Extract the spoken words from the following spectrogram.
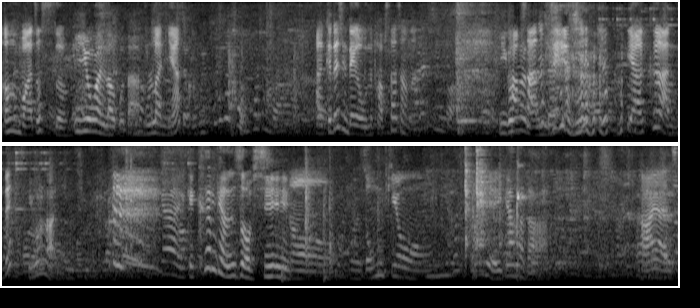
어 맞았어. 이용하려고 나. 몰랐냐? 아 그 대신 내가 오늘 밥 사잖아. 밥 사는 돼. 대신 야 그거 안 돼? 이걸로 안 돼. 그냥 이렇게 큰 변수 없이 어 너무 귀여워. 얘기하나 나. 나야지.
